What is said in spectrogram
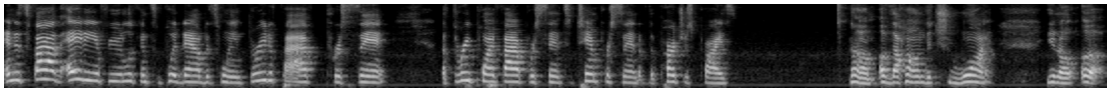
And it's 580 if you're looking to put down between 3 to 5%, a 3.5% to 10% of the purchase price um, of the home that you want, you know, up.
